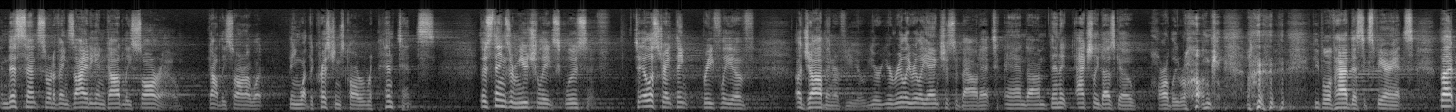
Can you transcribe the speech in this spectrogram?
In this sense, sort of anxiety and godly sorrow, godly sorrow what, being what the Christians call repentance, those things are mutually exclusive. To illustrate, think briefly of a job interview. You're, you're really, really anxious about it, and um, then it actually does go horribly wrong. People have had this experience. But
